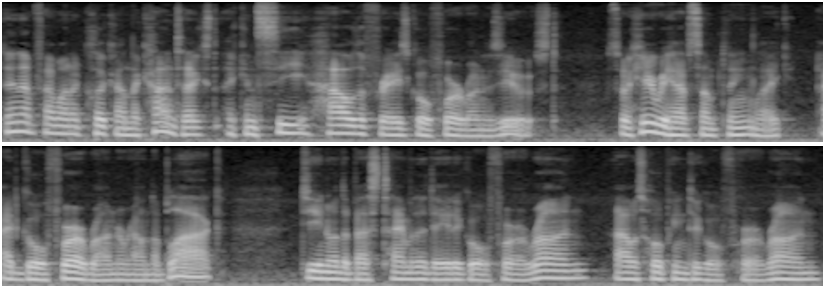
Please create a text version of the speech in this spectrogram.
Then if I want to click on the context, I can see how the phrase go for a run is used. So here we have something like, I'd go for a run around the block. Do you know the best time of the day to go for a run? I was hoping to go for a run.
